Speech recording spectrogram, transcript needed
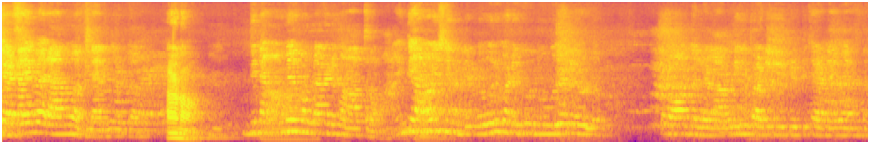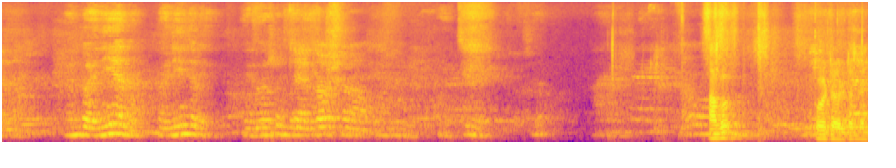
ചേട്ടായി വരാന്ന് പറഞ്ഞായിരുന്നു കേട്ടോ. ആണോ. ഇതിന് അമ്മയെ കൊണ്ടാൻ വേണ്ടി മാത്രം. അതിന്റെ ആവശ്യമില്ല. ഒരു മണിക്കൂർ ദൂരമല്ലേ ഉള്ളൂ. പോകുന്നില്ലല്ലോ അവിടെ ഈ പണി കിട്ടിയിട്ട് ചേട്ടായി വരണ്ടല്ലോ. ഞാൻ പനിയാണ്. പനിയും ജലദോഷം ജലദോഷമാവും അപ്പോൾ പോയിട്ട് വരട്ടല്ലേ എനിക്ക് ഇവിടുന്ന് പോകാനും മനസ്സില്ല അവിടെ പോകാൻ അവിടെ ചെല്ലണമെന്നുണ്ട് ഇത് രണ്ടും കൂടെ ആയാലും ഈ പോയിട്ട് വരട്ടല്ലേ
